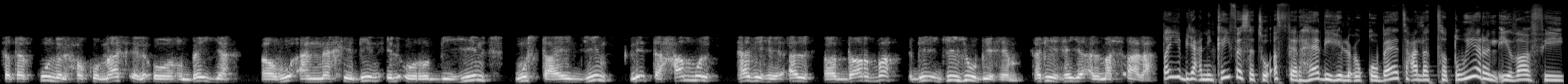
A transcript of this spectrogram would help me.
ستكون الحكومات الأوروبية أو الناخبين الأوروبيين مستعدين لتحمل هذه الضربة بجيوبهم. هذه هي المسألة. طيب يعني كيف ستؤثر هذه العقوبات على التطوير الإضافي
